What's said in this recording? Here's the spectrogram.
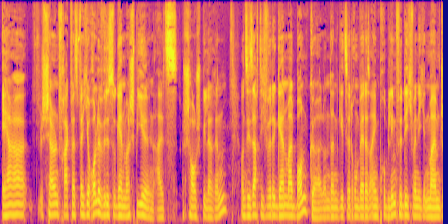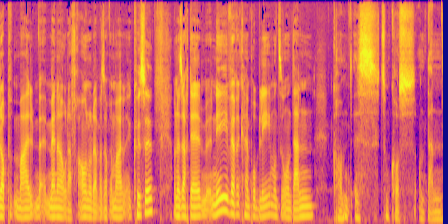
er Sharon fragt, was, welche Rolle würdest du gern mal spielen als Schauspielerin? Und sie sagt, ich würde gern mal Bond Girl. Und dann geht's ja darum, wäre das eigentlich ein Problem für dich, wenn ich in meinem Job mal Männer oder Frauen oder was auch immer küsse? Und dann sagt er, nee, wäre kein Problem und so. Und dann kommt es zum Kuss und dann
